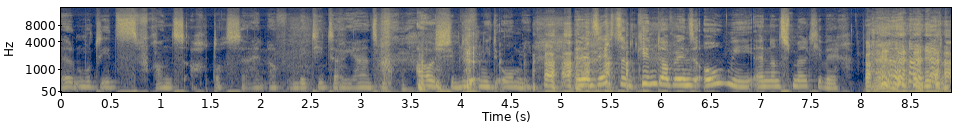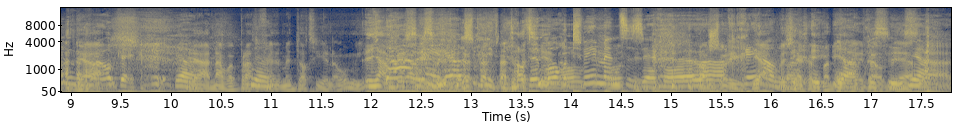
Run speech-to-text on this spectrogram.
het moet iets Fransachtig zijn. Of een beetje Italiaans. Maar alsjeblieft niet Omi. En dan zegt zo'n kind opeens Omi. En dan smelt je weg. Ja. Oké. Ja. Ja, nou, we praten Ja. verder met Datti en Omi. Ja, precies. Alsjeblieft. Dat Er mogen twee mensen zeggen. Oh, sorry. Geen Ja, we ander. zeggen het maar niet Ja, precies. Ja. Ja.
